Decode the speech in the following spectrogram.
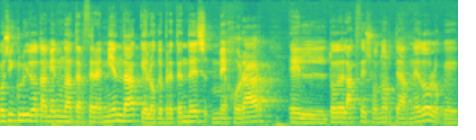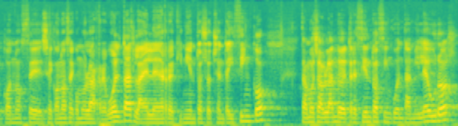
Hemos incluido también una tercera enmienda que lo que pretende es mejorar todo el acceso norte a Arnedo, lo que se conoce como las revueltas, la LR 585. Estamos hablando de 350.000 euros.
